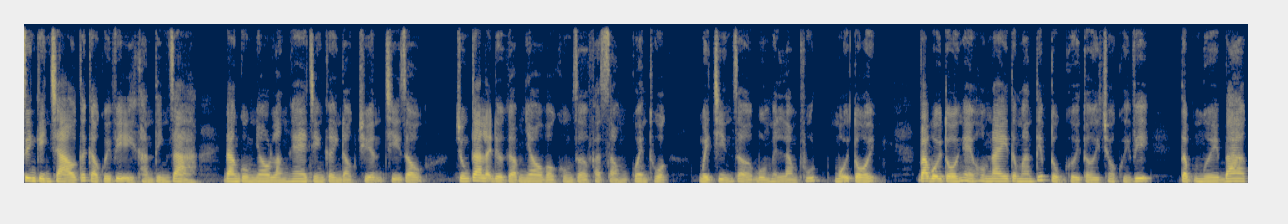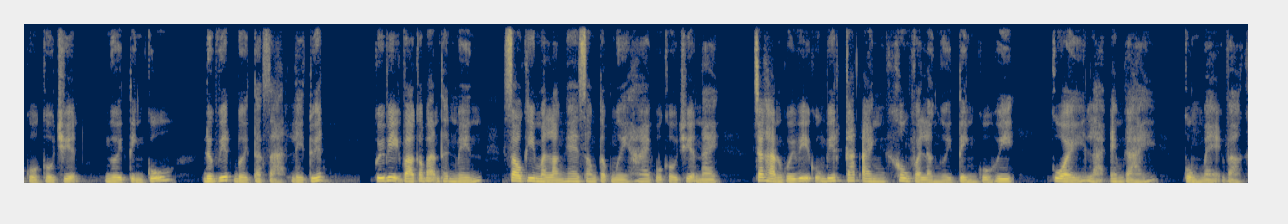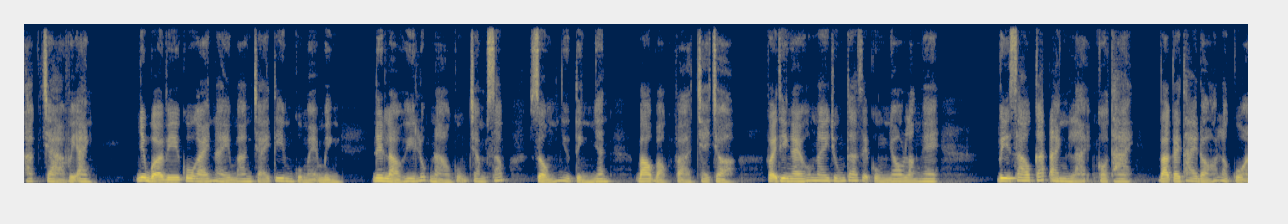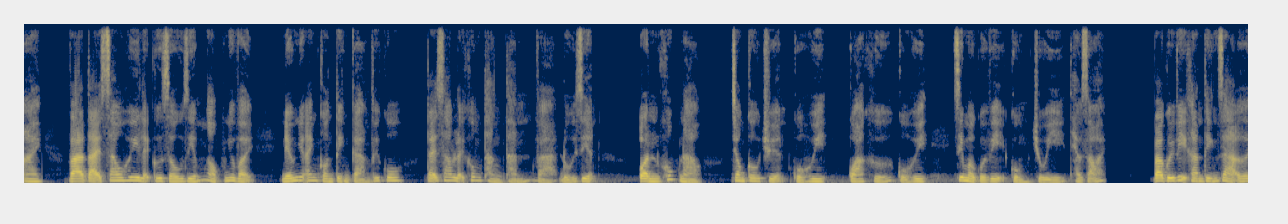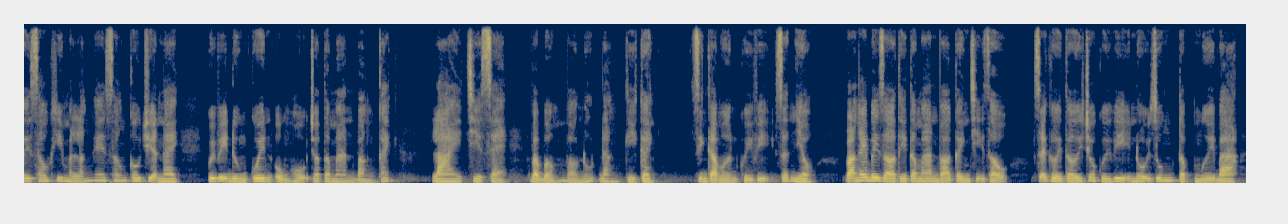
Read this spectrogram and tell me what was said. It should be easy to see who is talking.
Speaker 1: Xin kính chào tất cả quý vị khán thính giả đang cùng nhau lắng nghe trên kênh đọc truyện Chị Dậu. Chúng ta lại được gặp nhau vào khung giờ phát sóng quen thuộc 19 giờ 45 phút mỗi tối. Và buổi tối ngày hôm nay Tâm An tiếp tục gửi tới cho quý vị tập 13 của câu chuyện Người tình cũ được viết bởi tác giả Lê Tuyết. Quý vị và các bạn thân mến, sau khi mà lắng nghe xong tập 12 của câu chuyện này, chắc hẳn quý vị cũng biết Cát Anh không phải là người tình của Huy. Cô ấy là em gái cùng mẹ và khác cha với anh. Nhưng bởi vì cô gái này mang trái tim của mẹ mình nên là Huy lúc nào cũng chăm sóc giống như tình nhân, bao bọc và che chở. Vậy thì ngày hôm nay chúng ta sẽ cùng nhau lắng nghe vì sao Cát Anh lại có thai và cái thai đó là của ai và tại sao Huy lại cứ giấu giếm Ngọc như vậy nếu như anh còn tình cảm với cô tại sao lại không thẳng thắn và đối diện uẩn khúc nào trong câu chuyện của Huy, quá khứ của Huy. Xin mời quý vị cùng chú ý theo dõi. Và quý vị khán thính giả ơi, sau khi mà lắng nghe xong câu chuyện này, quý vị đừng quên ủng hộ cho Tâm An bằng cách like, chia sẻ và bấm vào nút đăng ký kênh. Xin cảm ơn quý vị rất nhiều. Và ngay bây giờ thì Tâm An và kênh Chị Dậu sẽ gửi tới cho quý vị nội dung tập 13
